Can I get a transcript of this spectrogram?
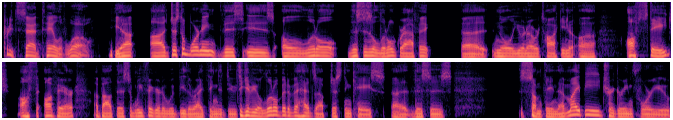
pretty sad tale of woe. Yeah. Uh, just a warning. This is a little. This is a little graphic. Uh, Noel, you and I were talking uh, off stage, off off air about this, and we figured it would be the right thing to do to give you a little bit of a heads up, just in case uh, this is something that might be triggering for you.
